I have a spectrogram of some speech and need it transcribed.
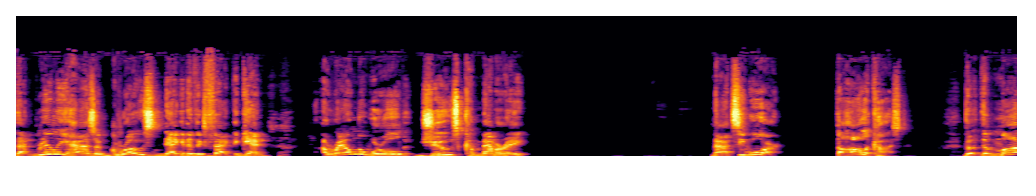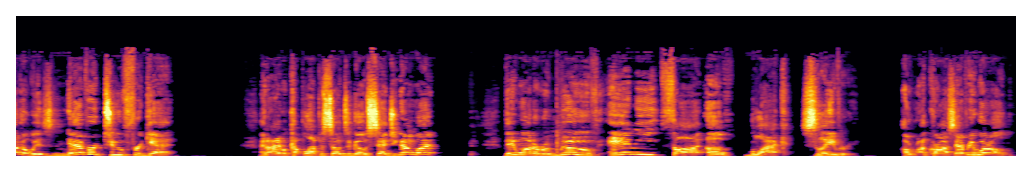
that really has a gross negative effect. Again, around the world, Jews commemorate Nazi war, the Holocaust. The, the motto is never to forget. And I, a couple episodes ago, said, you know what? They want to remove any thought of black slavery across every world.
